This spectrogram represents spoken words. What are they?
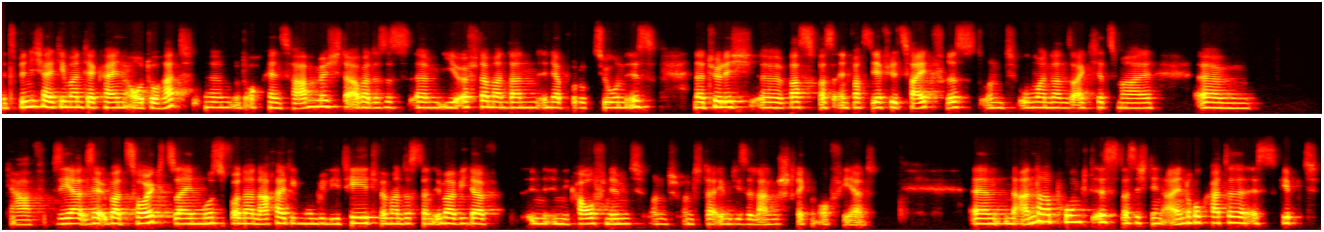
Jetzt bin ich halt jemand, der kein Auto hat ähm, und auch keins haben möchte, aber das ist, ähm, je öfter man dann in der Produktion ist, natürlich äh, was, was einfach sehr viel Zeit frisst und wo man dann, sage ich jetzt mal, ähm, ja, sehr, sehr überzeugt sein muss von der nachhaltigen Mobilität, wenn man das dann immer wieder in, in Kauf nimmt und, und da eben diese langen Strecken auch fährt. Ähm, ein anderer Punkt ist, dass ich den Eindruck hatte, es gibt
